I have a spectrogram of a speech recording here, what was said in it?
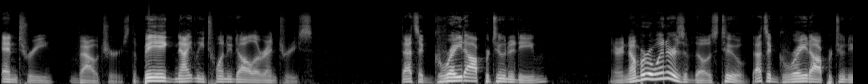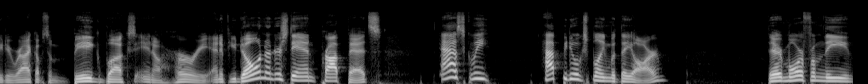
entry vouchers, the big nightly $20 entries. That's a great opportunity. There are a number of winners of those, too. That's a great opportunity to rack up some big bucks in a hurry. And if you don't understand prop bets, ask me. Happy to explain what they are. They're more from the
